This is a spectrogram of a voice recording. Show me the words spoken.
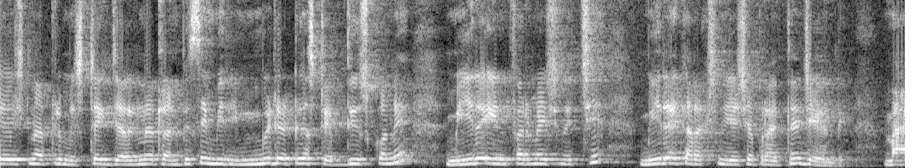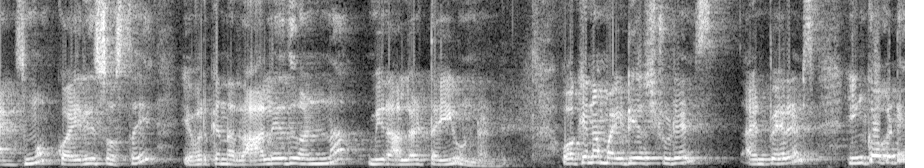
చేసినట్లు మిస్టేక్ జరిగినట్లు అనిపిస్తే మీరు ఇమ్మీడియట్గా స్టెప్ తీసుకొని మీరే ఇన్ఫర్మేషన్ ఇచ్చి మీరే కరెక్షన్ చేసే ప్రయత్నం చేయండి. మ్యాక్సిమం క్వైరీస్ వస్తాయి. ఎవరికైనా రాలేదు అన్నా మీరు అలర్ట్ అయ్యి ఉండండి. ఓకేనా my dear students and parents ఇంకొకటి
